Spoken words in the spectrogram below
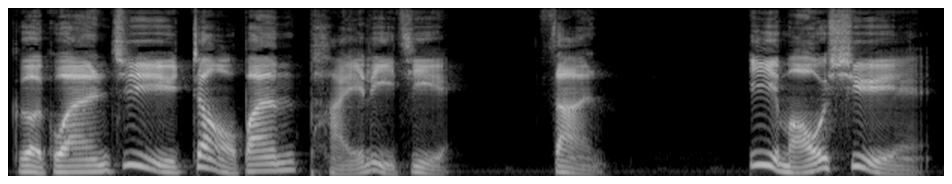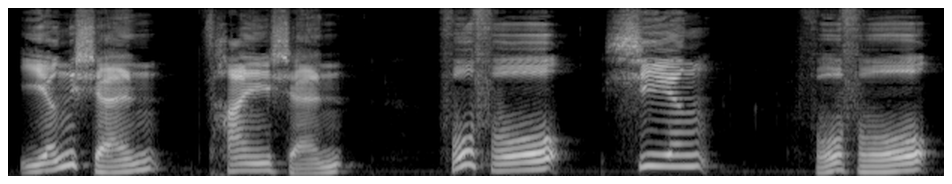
各官俱照班排立界，赞一毛血迎神参神，福福兴，福福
